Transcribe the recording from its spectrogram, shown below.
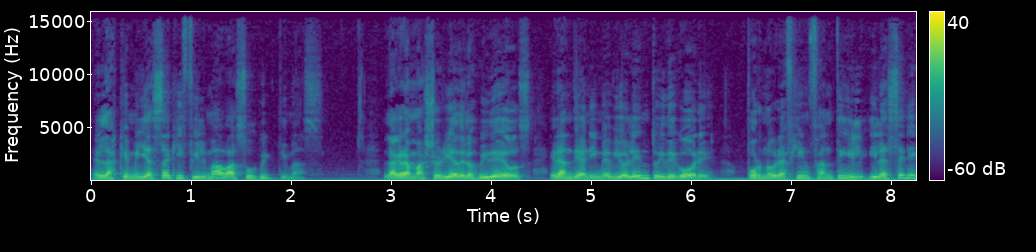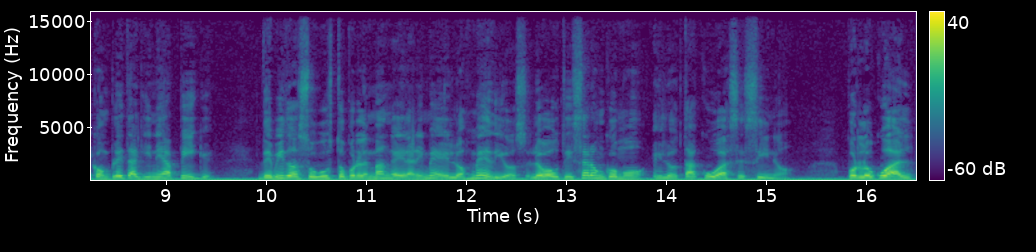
en las que Miyazaki filmaba a sus víctimas. La gran mayoría de los videos eran de anime violento y de gore, pornografía infantil y la serie completa Guinea Pig. Debido a su gusto por el manga y el anime, los medios lo bautizaron como el otaku asesino, por lo cual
